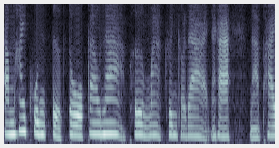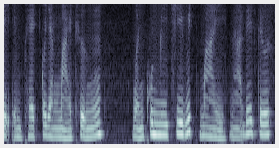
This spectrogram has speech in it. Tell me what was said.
ทำให้คุณเติบโตก้าวหน้าเพิ่มมากขึ้นก็ได้นะคะนะไพ่เอ็มเพก็ยังหมายถึงเหมือนคุณมีชีวิตใหม่นะได้เจอแส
